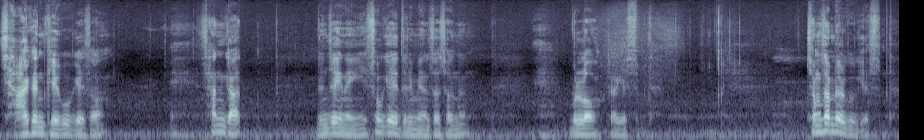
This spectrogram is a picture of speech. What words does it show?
작은 계곡에서 예, 산갓 는쟁이냉이 소개해 드리면서 저는 예, 물러가겠습니다. 정산별국이었습니다.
